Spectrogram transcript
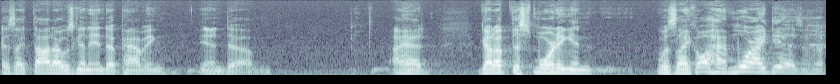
as I thought I was going to end up having. And um, I had got up this morning and was like, oh, I have more ideas. And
